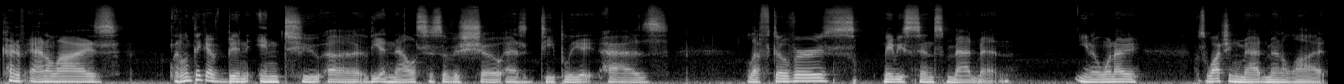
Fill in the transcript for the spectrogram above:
kind of analyze. I don't think I've been into uh, the analysis of a show as deeply as Leftovers, maybe since Mad Men. You know, when I was watching Mad Men a lot,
